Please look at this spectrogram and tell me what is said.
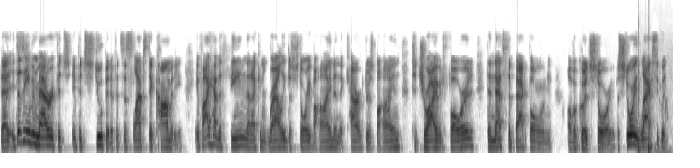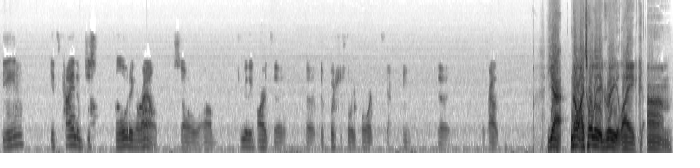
That it doesn't even matter if it's if it's stupid, if it's a slapstick comedy. If I have a theme that I can rally the story behind and the characters behind to drive it forward, then that's the backbone of a good story. If a story lacks a good theme, it's kind of just floating around. So um, it's really hard to, to, to push a story forward. It's got theme to, yeah, no, I totally agree. Like, um,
